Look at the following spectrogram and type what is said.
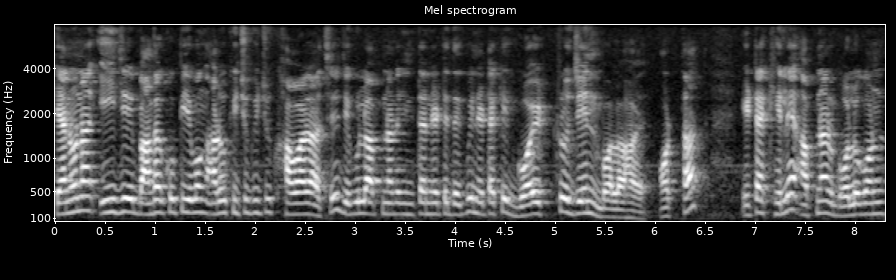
কেননা এই যে বাঁধাকপি এবং আরও কিছু কিছু খাবার আছে, যেগুলো আপনারা ইন্টারনেটে দেখবেন, এটাকে গয়েট্রোজেন বলা হয়। অর্থাৎ এটা খেলে আপনার গলগণ্ড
